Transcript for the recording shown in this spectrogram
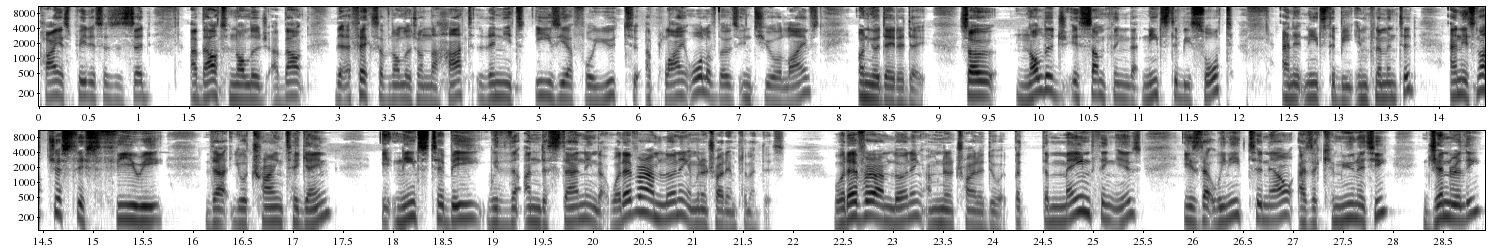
pious predecessors said about knowledge, about the effects of knowledge on the heart, then it's easier for you to apply all of those into your lives on your day to day. So, knowledge is something that needs to be sought and it needs to be implemented. And it's not just this theory that you're trying to gain, it needs to be with the understanding that whatever I'm learning, I'm going to try to implement this. Whatever I'm learning, I'm going to try to do it. But the main thing is, is that we need to now, as a community, generally,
